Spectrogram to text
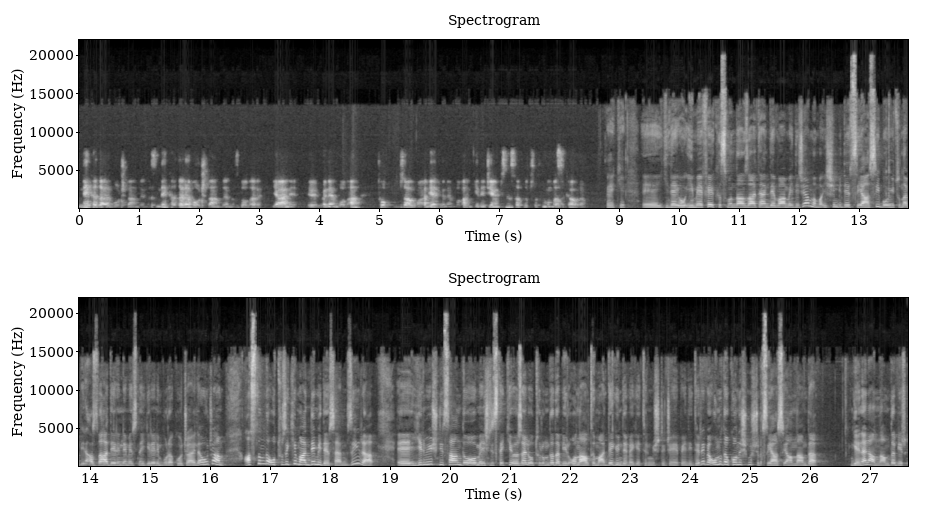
ne kadar borçlandığınız, ne kadara borçlandığınız doları. Yani e, önemli olan toplumsal maliyet, önemli olan geleceğimizin satılıp satılmaması kavramı. Peki. Ee, yine o IMF kısmından zaten devam edeceğim ama işin bir de siyasi boyutuna biraz daha derinlemesine girelim Burak Hoca'yla. Hocam aslında 32 madde mi desem zira e, 23 Nisan'da o meclisteki özel oturumda da bir 16 madde gündeme getirmişti CHP lideri ve onu da konuşmuştuk siyasi anlamda. Genel anlamda bir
